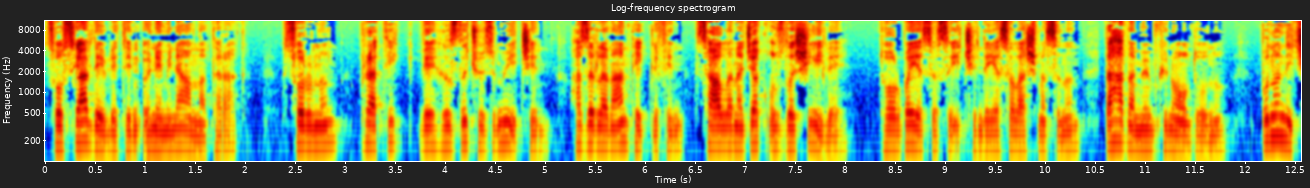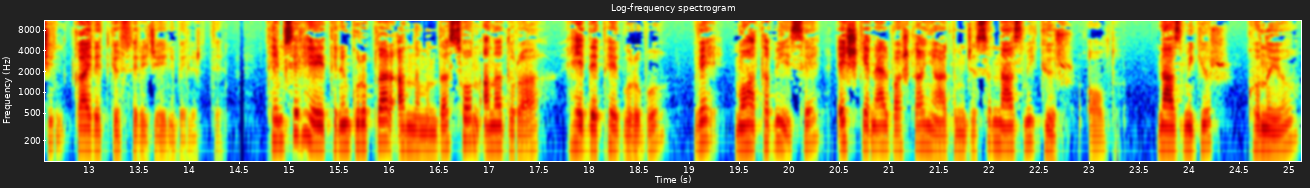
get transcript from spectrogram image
sosyal devletin önemini anlatarak sorunun pratik ve hızlı çözümü için hazırlanan teklifin sağlanacak uzlaşı ile torba yasası içinde yasalaşmasının daha da mümkün olduğunu, bunun için gayret göstereceğini belirtti. Temsil heyetinin gruplar anlamında son ana durağı HDP grubu ve muhatabı ise eş genel başkan yardımcısı Nazmi Gür oldu. Nazmi Gür konuyu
